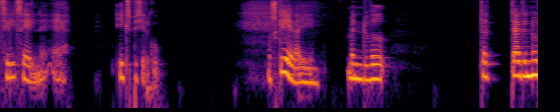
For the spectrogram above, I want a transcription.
tiltalende, er ikke specielt god. Måske er der en, men du ved, der, der er det no,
